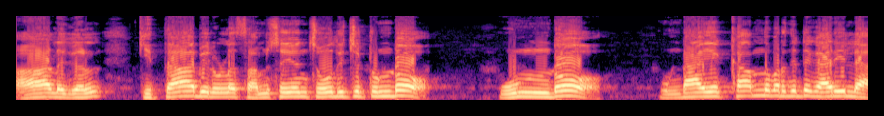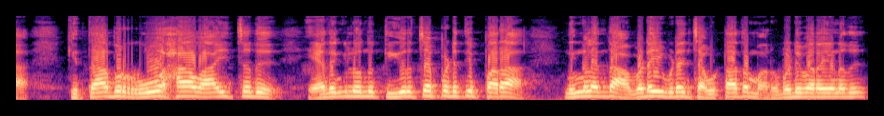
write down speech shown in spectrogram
ആളുകൾ കിതാബിലുള്ള സംശയം ചോദിച്ചിട്ടുണ്ടോ? ഉണ്ടോ? ഉണ്ടായേക്കാം എന്ന് പറഞ്ഞിട്ട് കാര്യമില്ല. കിതാബ് റൂഹ വായിച്ചത് ഏതെങ്കിലും ഒന്ന് തീർച്ചപ്പെടുത്തി പറ. നിങ്ങളെന്താ അവിടെ ഇവിടെ ചവിട്ടാത്ത മറുപടി പറയണത്?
